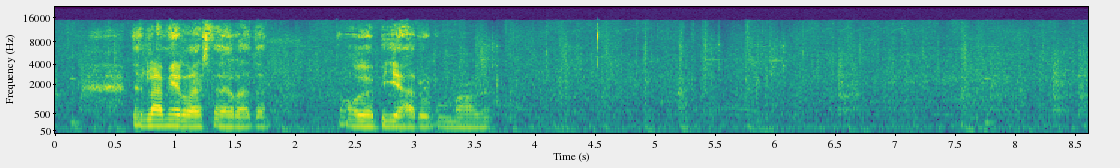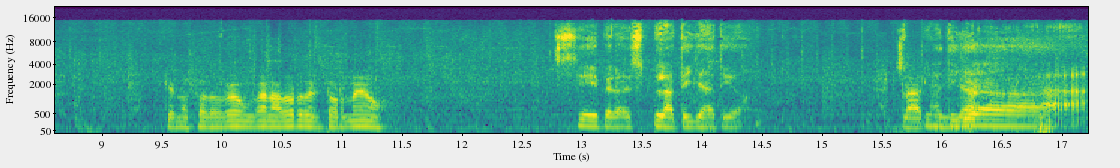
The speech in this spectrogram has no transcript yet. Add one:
es la mierda esta de ratón. Tengo que pillar uno. Vale. Que nos ha tocado un ganador del torneo. Sí, pero es platilla, tío. Platilla, Platilla.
